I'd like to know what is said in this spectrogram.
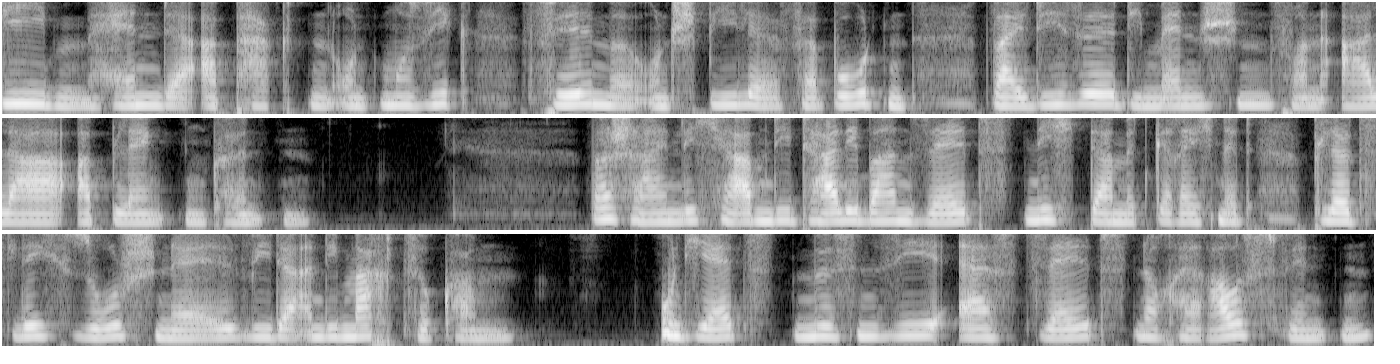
Dieben Hände abhackten und Musik, Filme und Spiele verboten, weil diese die Menschen von Allah ablenken könnten. Wahrscheinlich haben die Taliban selbst nicht damit gerechnet, plötzlich so schnell wieder an die Macht zu kommen. Und jetzt müssen sie erst selbst noch herausfinden,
